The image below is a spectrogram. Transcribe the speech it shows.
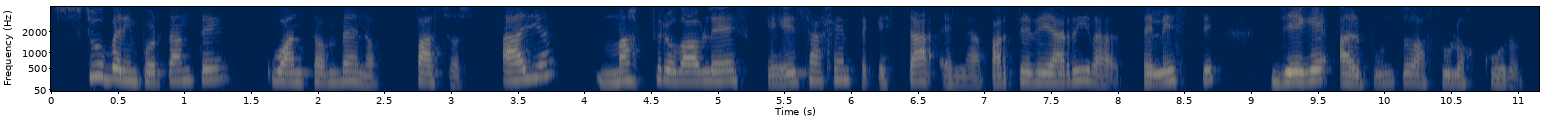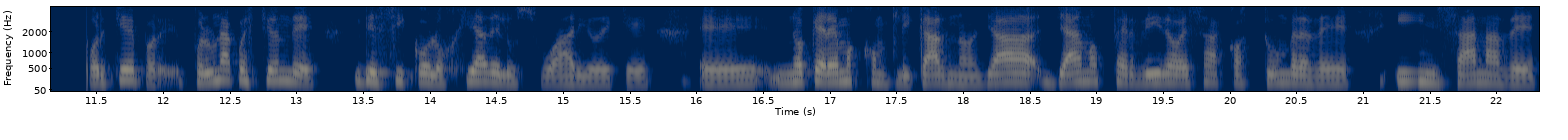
Súper importante, cuanto menos pasos haya, más probable es que esa gente que está en la parte de arriba celeste llegue al punto azul oscuro. ¿Por qué? Por, una cuestión de, psicología del usuario, de que eh, no queremos complicarnos, ya, ya hemos perdido esas costumbres de, insanas de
